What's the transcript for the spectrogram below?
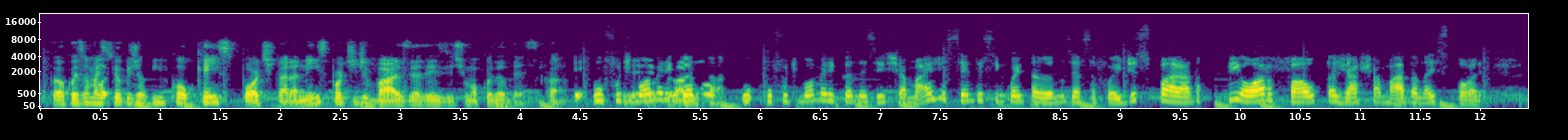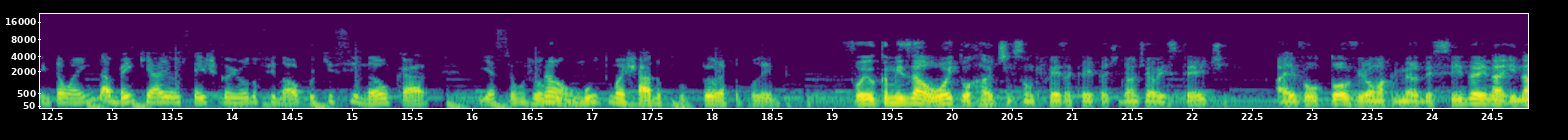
Foi a coisa mais feia que eu já vi em qualquer esporte, cara. Nem esporte de várzea existe uma coisa dessa, cara. O futebol é, americano, o, o, futebol americano existe há mais de 150 anos e essa foi disparada a pior falta já chamada na história. Então ainda bem que a Iowa State ganhou no final, porque senão, cara, ia ser um jogo Não. muito manchado por, por essa polêmica. Foi o camisa 8, o Hutchinson, que fez aquele touchdown de Iowa State. Aí voltou, virou uma primeira descida, e, na, e na,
